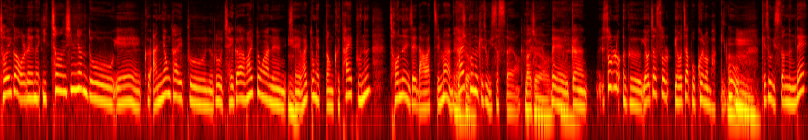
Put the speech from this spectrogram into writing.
저희가 원래는 2010년도에 그 안녕 타이푼으로 제가 활동하는 이제 활동했던 그 타이푼은 저는 이제 나왔지만 네, 타이푼은 계속 있었어요. 맞아요. 네, 그러니까 솔로 그 여자 솔 여자 보컬만 바뀌고 음. 계속 있었는데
